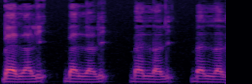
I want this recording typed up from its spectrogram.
Bella lì, bella lì, bella lì, bella lì.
